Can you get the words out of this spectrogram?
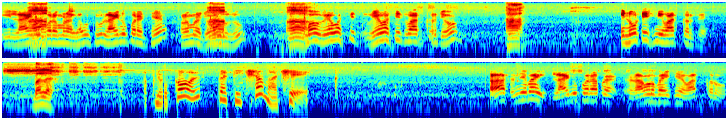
એ લાઈન ઉપર હમણાં લઉં છું લાઈન ઉપર જ છે પણ હમણાં જોઉં છું. બહુ વ્યવસ્થિત વ્યવસ્થિત વાત કરજો હા. એ નોટિસની વાત કરશે. ભલે. આપનો કોલ પ્રતીક્ષામાં છે. હા સંજયભાઈ લાઈન ઉપર આપણે રાવણભાઈ છે વાત કરો.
